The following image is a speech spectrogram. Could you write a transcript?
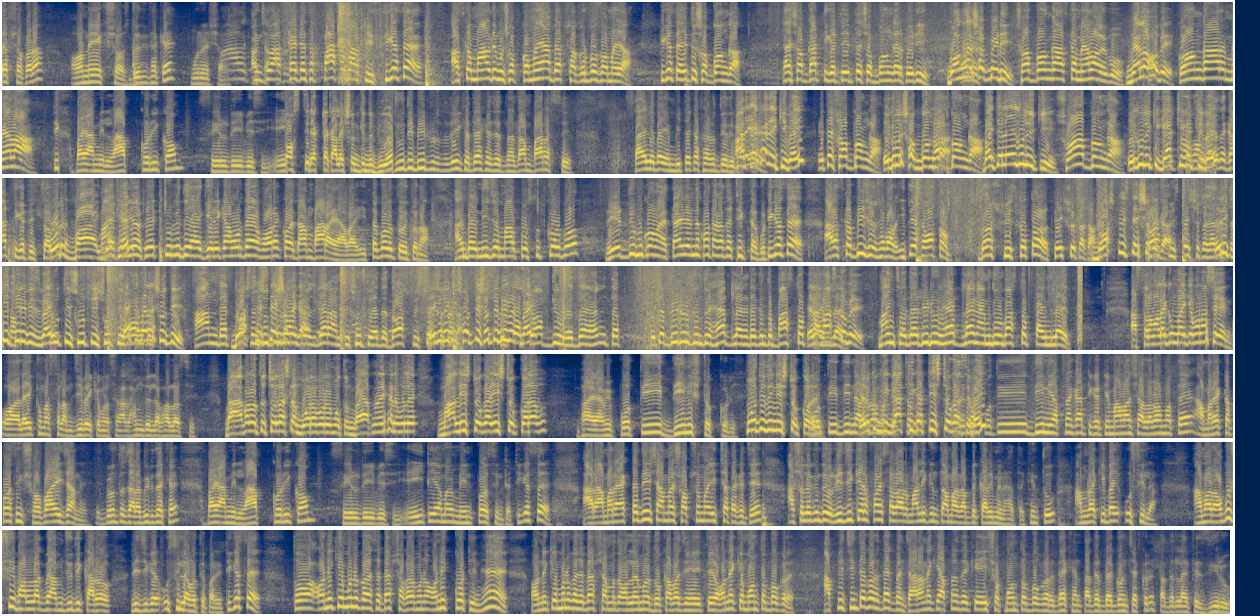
ব্যবসা করা অনেক সহজ যদি থাকে মনের সহজ। আচ্ছা, কিন্তু আজকে এটা পাঁচ হাজার পিস ঠিক আছে? আজকে মাল দিব সব কমাইয়া ব্যবসা করব জমাইয়া। ঠিক আছে? এই তো সব গঙ্গা। এই সব গাটি গাটি এই সব গঙ্গার পেড়ি। গঙ্গার সব পেড়ি? সব গঙ্গা আজকে মেলা হইব। মেলা হবে? গঙ্গার মেলা। ঠিক ভাই আমি লাভ করি কম সেল দিই বেশি। এই অস্থির একটা কালেকশন কিন্তু বিয়র যদি ভিডিওতে দেখে দেখে যে না দাম বাড়াচ্ছে তাইলে ভাই এমবি টাকা ফেরত দিয়ে দিব। আরে এখানে কি ভাই? এতে সব গঙ্গা। এগুলো সব গঙ্গা। সব গঙ্গা। ভাই তাহলে এগুলি কি? সব গঙ্গা। এগুলি কি গাঠি গাঠি ভাই? গাটি গাটি ওরে ভাই, দেখেন। ফ্যাক্টরি দিয়ে গেরে কাপড় দেয় পরে কয় দাম বাড়ায় ভাই। এটা করে তো হইতো না। আমি ভাই নিজে মাল প্রস্তুত করব রেট দিম কমায় তাই জন্য কথা কথা ঠিক থাকব ঠিক আছে? আর আজকে বিশ সবার ইতিহাস অতম দশ পিস কত? তেইশশো টাকা। দশ পিস তেইশশো টাকা। পিস তেইশশো টাকা কি থ্রি পিস ভাই? সুতি সুতি সুতি একেবারে সুতি? হান্ড্রেড 10 piece সুতি 2300 টাকা। গ্যারান্টি সুতি এতে দশ পিস এগুলো কি সত্যি সত্যি দিবেন ভাই? সব দিব দেখেন এটা ভিডিওর কিন্তু হেডলাইন এটা কিন্তু বাস্তব এটা। বাস্তবে? মানছে দেয় ভিডিওর হেডলাইন আমি দিব বাস্তব টাইমলাইন আসসালামু আলাইকুম ভাই কেমন আছেন? ওয়ালাইকুম আসসালাম। জি ভাই কেমন আছেন? আলহামদুলিল্লাহ ভালো আছি। ভাই আবারও তো চলে আসলাম বরাবরের মতন। ভাই আপনার এখানে বলে মাল স্টক আর স্টক করা ভাই আমি প্রতিদিন স্টক করি। প্রতিদিন স্টক করে প্রতিদিন এরকম কি গাঠি গাঠি স্টক আছে ভাই? প্রতিদিনই আপনার গাটি গাটি মাল আছে আল্লাহ রহমতে। আমার একটা প্রসিং সবাই জানে। এ পর্যন্ত যারা ভিডিও দেখে ভাই আমি লাভ করি কম সেল দিই বেশি। এইটাই আমার মেইন প্রসিংটা ঠিক আছে? আর আমার একটা জিনিস আমার সবসময় ইচ্ছা থাকে যে আসলে কিন্তু রিজিকের ফয়সালার মালিক কিন্তু আমার রাব্বে কারিমের হাতে। কিন্তু আমরা কি ভাই উসিলা। আমার অবশ্যই ভালো লাগবে আমি যদি কারও রিজিকের উসিলা হতে পারি, ঠিক আছে? তো অনেকে মনে করে আছে ব্যবসা করা মনে অনেক কঠিন হ্যাঁ? অনেকে মনে করে যে ব্যবসার মধ্যে অনলাইন মধ্যে ধোকাবাজি হইতে অনেকে মন্তব্য করে। আপনি চিন্তা করে দেখবেন, যারা নাকি আপনাদেরকে এই সব মন্তব্য করে, দেখেন তাদের ব্যাকগ্রাউন্ড চেক করে তাদের লাইফে জিরো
